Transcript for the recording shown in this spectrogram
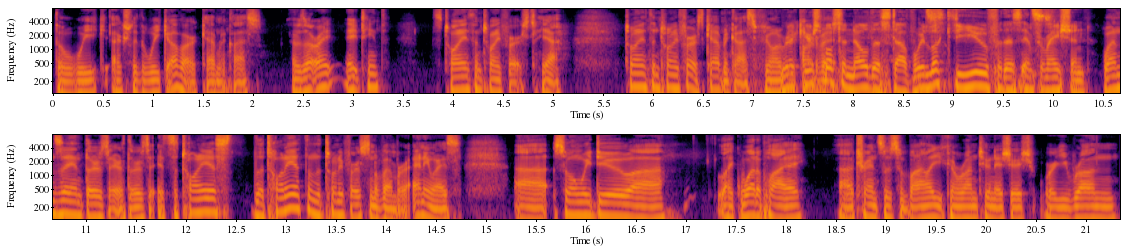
The week, actually the week of our cabinet class. Was that right? 18th? It's 20th and 21st. Yeah. 20th and 21st cabinet class. If you want to Rick, you're supposed to know this stuff. We looked to you for this information. Wednesday and Thursday or Thursday. It's the 20th, the 20th and the 21st of November. Anyways, uh, so when we do uh, like what apply uh, translucent vinyl, you can run to an issue where you run,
